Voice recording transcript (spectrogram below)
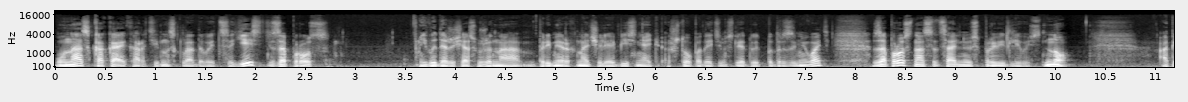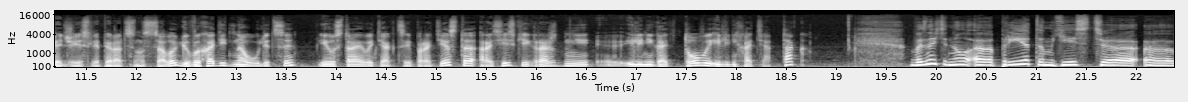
у нас какая картина складывается? Есть запрос, и вы даже сейчас уже на примерах начали объяснять, что под этим следует подразумевать. Запрос на социальную справедливость. Но опять же, если опираться на социологию, выходить на улицы и устраивать акции протеста российские граждане э, или не готовы, или не хотят. Так? Вы знаете, но э, при этом есть э, э,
